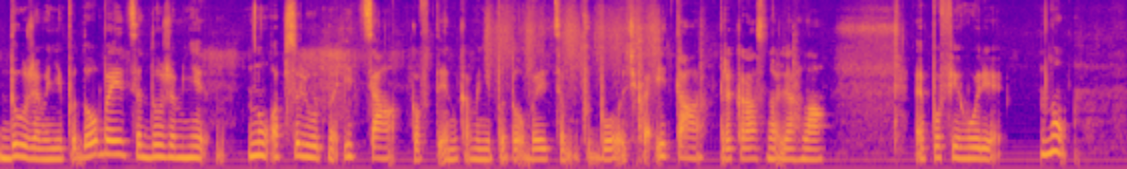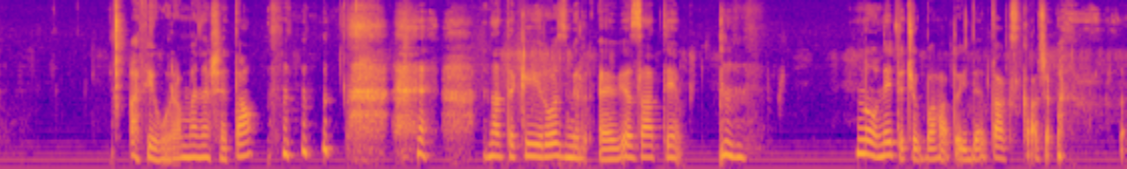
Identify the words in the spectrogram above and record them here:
Дуже мені подобається, дуже мені, ну абсолютно, і ця ковтинка мені подобається, футболочка, і та прекрасно лягла е, по фігурі. Ну, а фігура в мене ще та. На такий розмір е, в'язати, ну, ниточок багато йде, так скажемо.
